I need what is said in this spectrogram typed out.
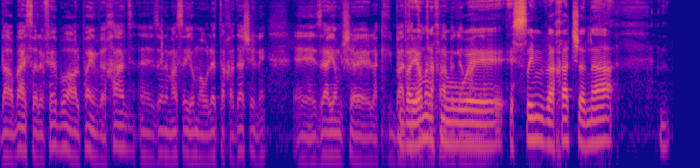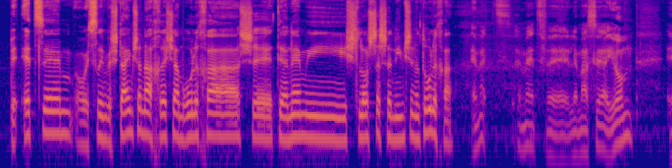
ב-14 לפברואר 2001, אה, זה למעשה יום ההולדת החדש שלי, אה, זה היום שקיבלתי את התרופה בגרמניה. והיום אנחנו 21 שנה בעצם, או 22 שנה אחרי שאמרו לך שתהנה משלוש השנים שנותרו לך. אמת, אמת, ולמעשה היום, אה,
